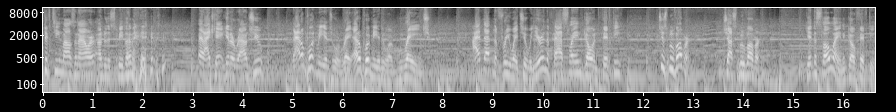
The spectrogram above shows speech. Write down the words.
15 miles an hour under the speed limit, and I can't get around you, that'll put me into a rage. That'll put me into a rage. I have that in the freeway too. When you're in the fast lane going 50, just move over. Just move over. Get in the slow lane and go 50.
